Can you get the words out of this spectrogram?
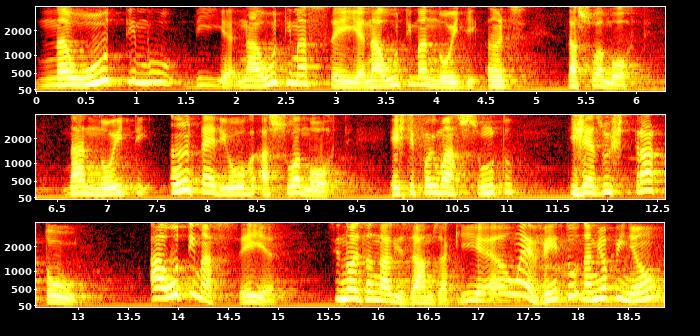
no último dia, na última ceia, na última noite antes da sua morte, na noite anterior à sua morte. Este foi um assunto que Jesus tratou. A última ceia, se nós analisarmos aqui, é um evento, na minha opinião,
